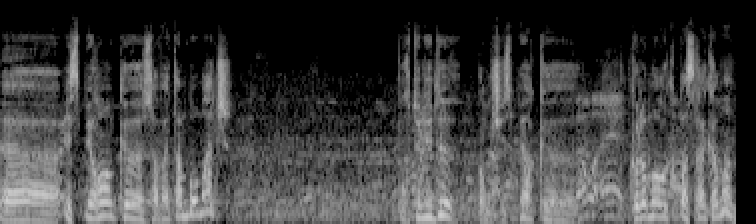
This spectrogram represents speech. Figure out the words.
euh, espérons que ça va être un bon match pour tous les deux. Donc j'espère que, que le Maroc passera quand même.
